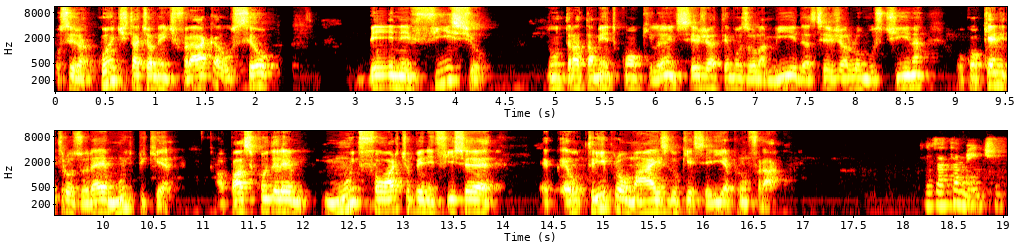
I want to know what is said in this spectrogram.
ou seja, quantitativamente fraca, o seu benefício num tratamento com alquilante, seja a temozolamida, seja a lomustina ou qualquer nitrosuré, é muito pequeno. Ao passo que quando ele é muito forte, o benefício é, é, é o triplo ou mais do que seria para um fraco. Exatamente.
